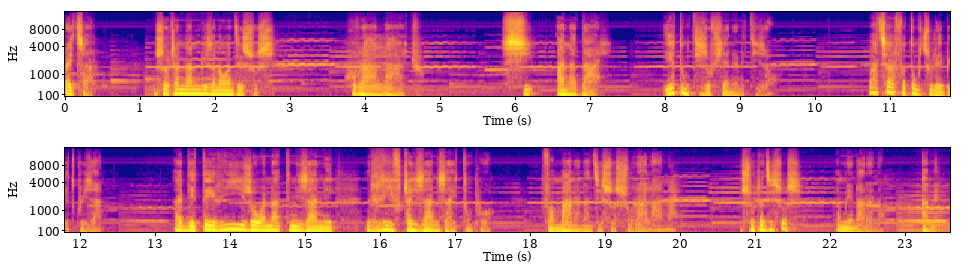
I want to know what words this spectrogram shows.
Ray tsara, misaotra ny nanomezanao an'i Jesosy ho rahalahiko sy anadahy. Eto amin'ity izao fiainana ity izao. Mahatsiaro fa tombontsoa lehibe tokoa izany. Ary dia tehirizo ao anatin'izany rivotra izany izahay Tompo ô, fa manana an'i Jesosy soa rahalahy anay. Misaotra Jesosy amin'ny anaranao. Amen.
